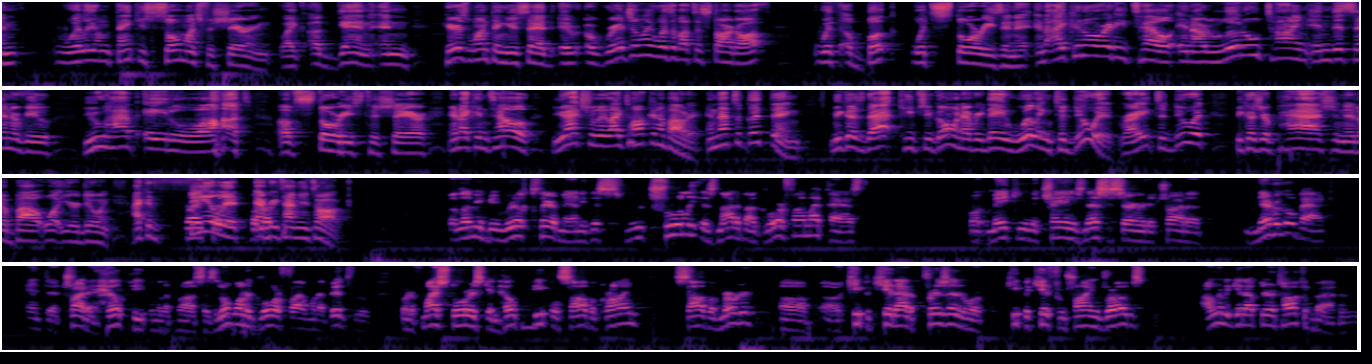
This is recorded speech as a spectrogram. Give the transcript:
And William, thank you so much for sharing. Like again, and here's one thing you said. It originally was about to start off with a book with stories in it. And I can already tell in our little time in this interview, you have a lot of stories to share. And I can tell you actually like talking about it. And that's a good thing because that keeps you going every day, willing to do it, right? To do it because you're passionate about what you're doing. I can feel right, it every time you talk. But let me be real clear, Manny. This truly is not about glorifying my past but making the change necessary to try to never go back and to try to help people in the process. I don't want to glorify what I've been through, but if my stories can help people solve a crime, solve a murder, uh, uh, keep a kid out of prison, or keep a kid from trying drugs, I'm going to get up there and talk about it.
